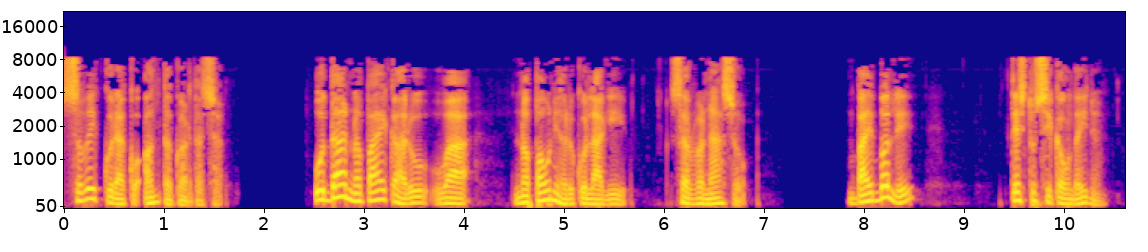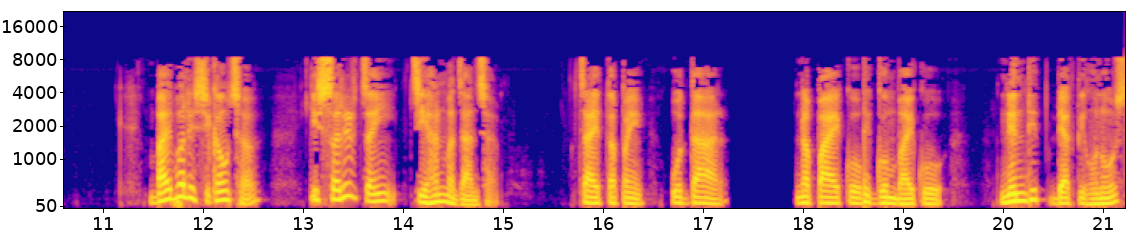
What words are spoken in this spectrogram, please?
सबै कुराको अन्त गर्दछ। उद्धार नपाएकाहरू वा नपाउनेहरूको लागि सर्वनाश हो। बाइबलले त्यस्तो सिकाउँदैन। बाइबलले सिकाउँछ कि शरीर चाहिँ चिहानमा जान्छ चाहे तपाईँ उद्धार नपाएको गुम भएको निन्दित व्यक्ति हुनुहोस्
